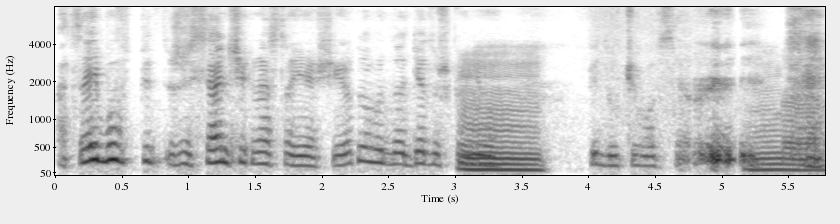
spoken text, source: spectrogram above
А цей був під жестянщик настоящий. Ото видно, дедушка в нього М, підучувався.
